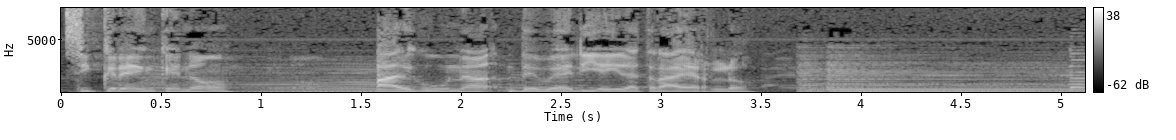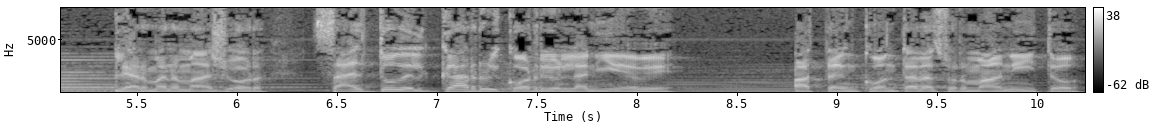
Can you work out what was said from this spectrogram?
Si creen que no, alguna debería ir a traerlo. La hermana mayor saltó del carro y corrió en la nieve, hasta encontrar a su hermanito,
